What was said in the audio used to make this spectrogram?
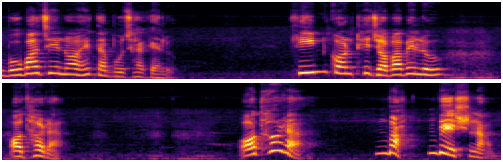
বোবা যে নয় তা বোঝা গেল। ক্ষীণ কণ্ঠে জবাব এলো, অধরা। অধরা? বাহ, বেশ নাম।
